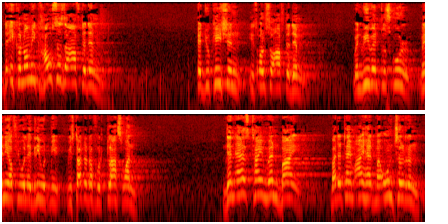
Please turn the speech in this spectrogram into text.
The economic houses are after them. Education is also after them. When we went to school, many of you will agree with me, we started off with class one. Then as time went by, by the time I had my own children,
